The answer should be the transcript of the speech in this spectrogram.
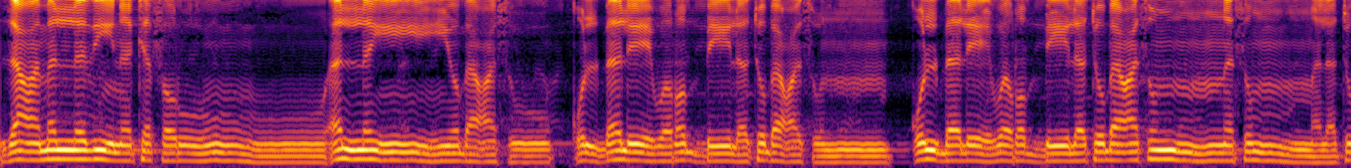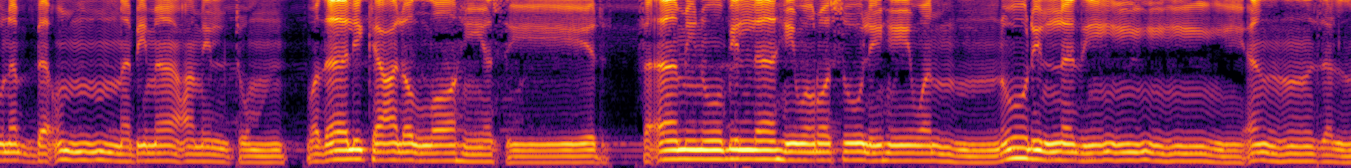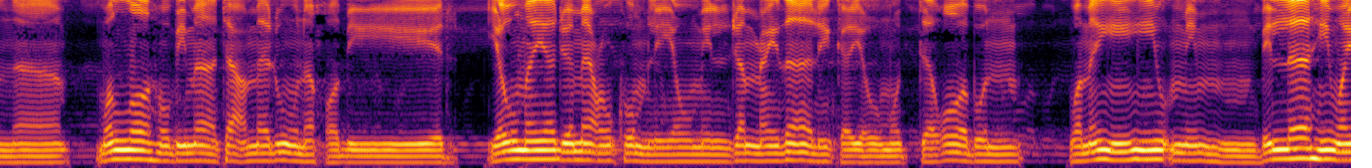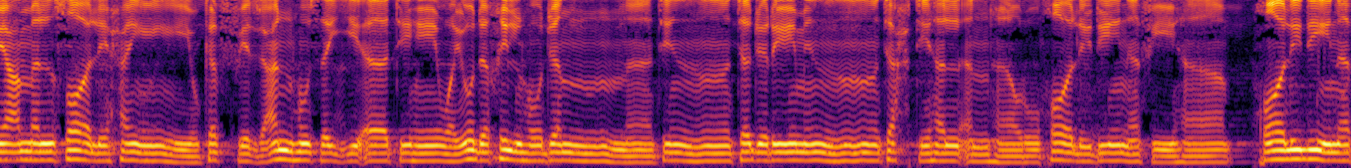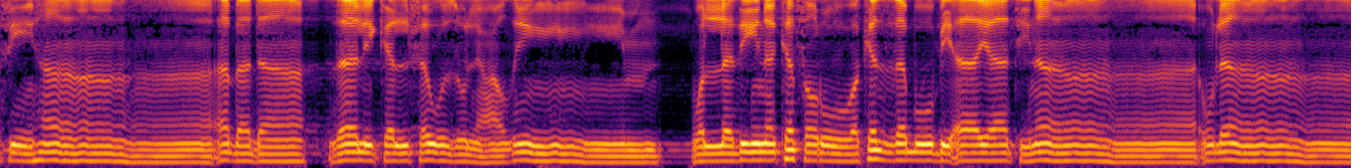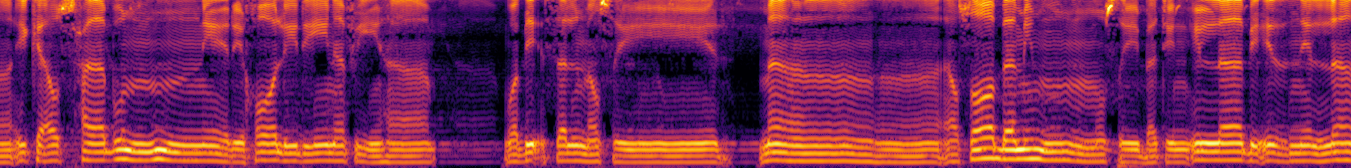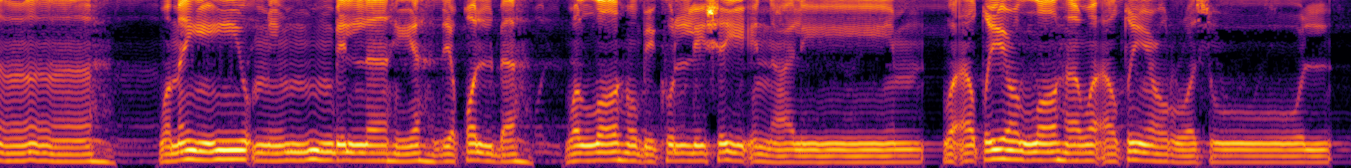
زعم الذين كفروا أن لن يبعثوا. قل بلي وربي لتبعثن. قل بلي وربي لتبعثن ثم لتنبؤن بما عملتم. وذلك على الله يسير. فآمنوا بالله ورسوله والنور الذي أنزلنا. والله بما تعملون خبير. يوم يجمعكم ليوم الجمع ذلك يوم التغاب ومن يؤمن بالله ويعمل صالحا يكفر عنه سيئاته ويدخله جنات تجري من تحتها الأنهار خالدين فيها خالدين فيها أبدا. ذلك الفوز العظيم. والذين كفروا وكذبوا بآياتنا أولئك أصحاب النير خالدين فيها وبئس المصير. ما أصاب من مصيبة إلا بإذن الله ومن يؤمن بالله يهد قلبه والله بكل شيء عليم. وأطيعوا الله وأطيعوا الرسول.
